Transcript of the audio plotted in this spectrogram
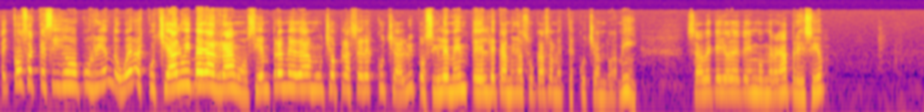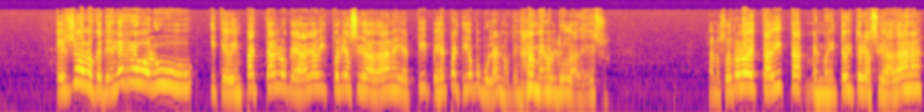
hay cosas que siguen ocurriendo. Bueno, escuché a Luis Vega Ramos, siempre me da mucho placer escucharlo y posiblemente él de camino a su casa me esté escuchando a mí. Sabe que yo le tengo un gran aprecio. Eso lo que tiene el revolú y que va a impactar lo que haga Victoria Ciudadana y el PIB es el Partido Popular, no tenga la menor duda de eso. A nosotros los estadistas, el movimiento de Victoria Ciudadana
